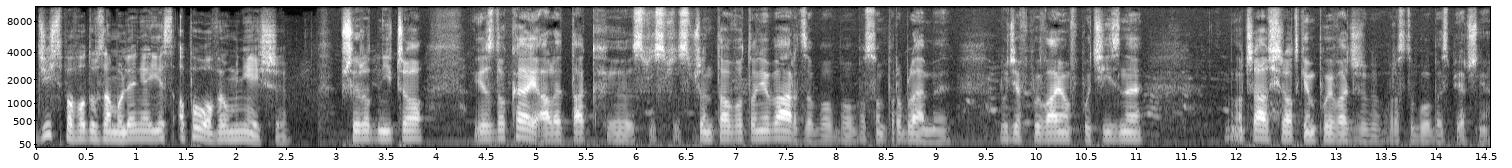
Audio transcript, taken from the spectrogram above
dziś z powodu zamulenia jest o połowę mniejszy. Przyrodniczo jest ok, ale tak y, s- s- sprzętowo to nie bardzo, bo, bo, bo są problemy. Ludzie wpływają w płcizny, no trzeba środkiem pływać, żeby po prostu było bezpiecznie.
